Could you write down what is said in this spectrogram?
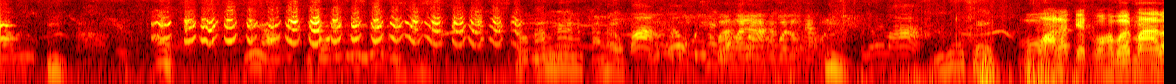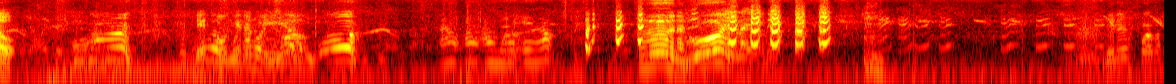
ขาไปเอานี่เอาต่อกันอยู่นี่ด้วย เอาตามหน้ามันตาม เลยมาแล้วเบิร์ดมาเนี่ยให้เบิร์ดลงแทนยังไม่มามั่วแล้วเจ็ดโมงให้เบิร์ดมาแล้วเจ็ดโมงเจ็ดนาทีแล้วเอาเอาเอาเลยเองแล้วเออนั่นโว้ยอะไรเนี่ยเดี๋ยวเดี๋ยวปล่อยก่อน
